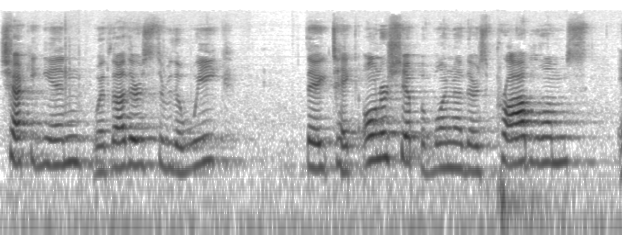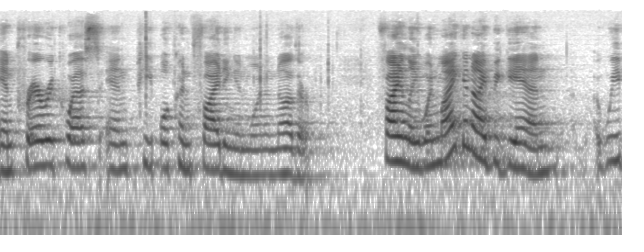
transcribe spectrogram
checking in with others through the week. They take ownership of one another's problems and prayer requests and people confiding in one another. Finally, when Mike and I began, we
